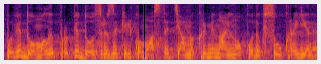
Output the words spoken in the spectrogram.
повідомили про підозри за кількома статтями Кримінального кодексу України.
